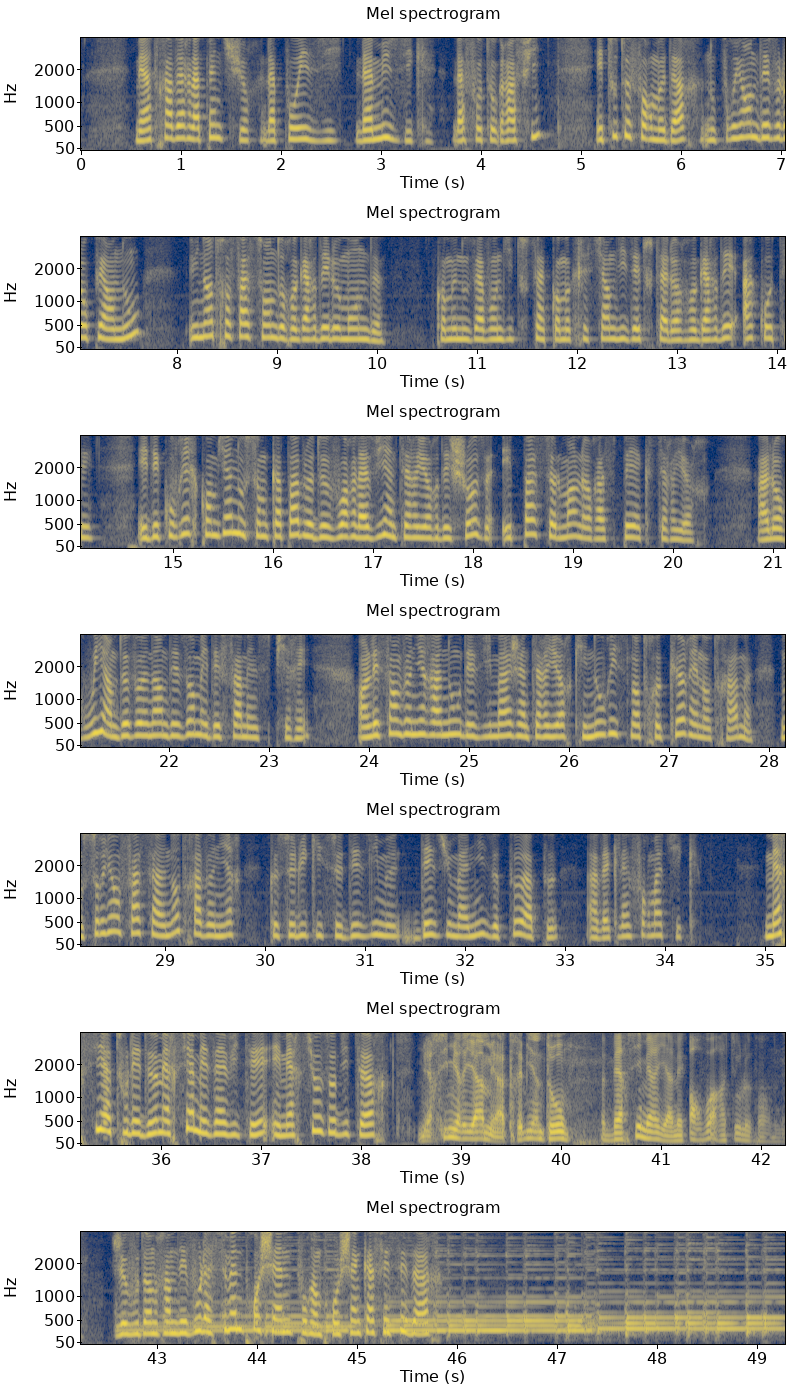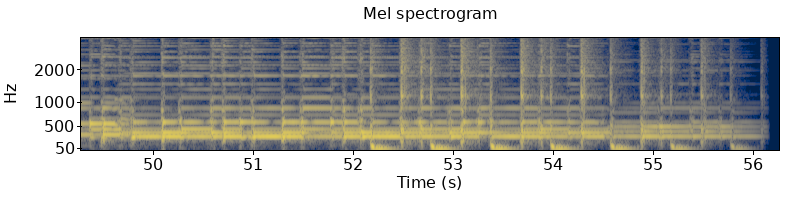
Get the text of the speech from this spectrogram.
mais à travers la peinture, la poésie, la musique, la photographie et toute forme d'art, nous pourrions développer en nous une autre façon de regarder le monde comme nous avons dit tout ça, comme Christian disait tout à l'heure, regarder à côté et découvrir combien nous sommes capables de voir la vie intérieure des choses et pas seulement leur aspect extérieur. Alors oui, en devenant des hommes et des femmes inspirés, en laissant venir à nous des images intérieures qui nourrissent notre cœur et notre âme, nous serions face à un autre avenir que celui qui se déshumanise peu à peu avec l'informatique. Merci à tous les deux, merci à mes invités et merci aux auditeurs. Merci Myriam et à très bientôt. Merci Myriam et au revoir à tout le monde. Je vous donne rendez-vous la semaine prochaine pour un prochain Café César.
